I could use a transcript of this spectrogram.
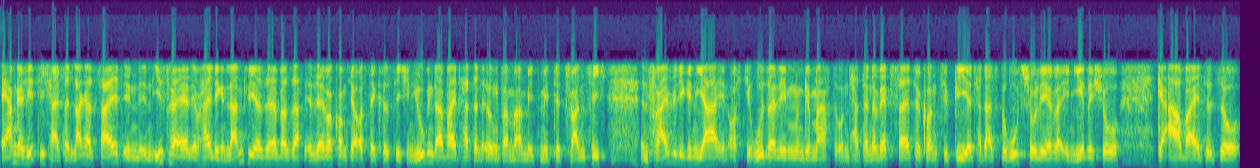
Er engagiert sich halt seit langer Zeit in, in Israel, im Heiligen Land, wie er selber sagt. Er selber kommt ja aus der christlichen Jugendarbeit, hat dann irgendwann mal mit Mitte 20 ein Freiwilligenjahr in Ostjerusalem gemacht und hat eine Webseite konzipiert, hat als Berufsschullehrer in Jericho gearbeitet, so.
